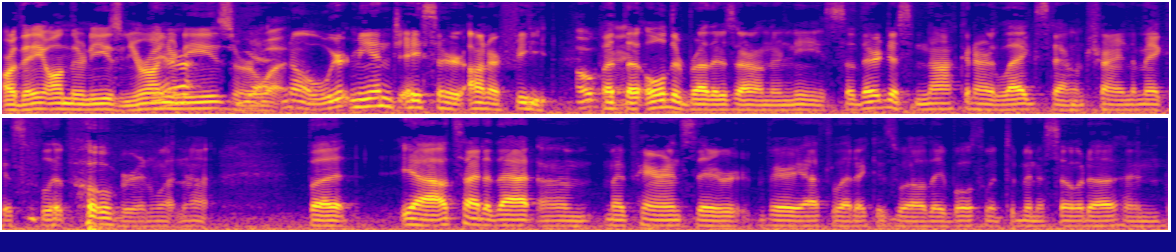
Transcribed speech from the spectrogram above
are they on their knees and you're on They're, your knees, or yeah, what? No, we're me and Jace are on our feet. Okay. But the older brothers are on their knees, so they're just knocking our legs down, trying to make us flip over and whatnot. But yeah, outside of that, um, my parents they're very athletic as well. They both went to Minnesota and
